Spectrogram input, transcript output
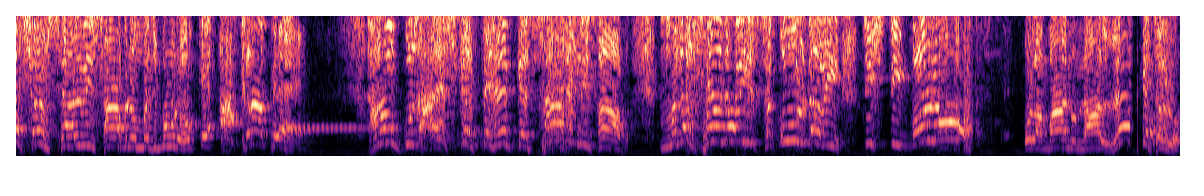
اشرف سیالوی صاحب نو مجبور ہو کے آخنا پیا ہے۔ ہم گزارش کرتے ہیں کہ سارے نصاب مدرسے کا بھی، سکول کا بھی، چشتی بولو، علماء نال لے کے چلو۔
